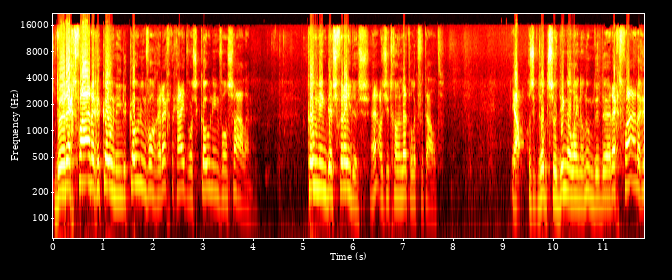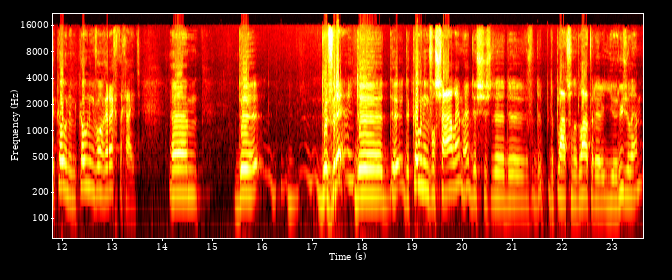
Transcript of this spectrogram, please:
De rechtvaardige koning, de koning van gerechtigheid, was koning van Salem. Koning des vredes, hè, als je het gewoon letterlijk vertaalt. Ja, als ik dat soort dingen alleen al noemde. De rechtvaardige koning, koning van gerechtigheid. Um, de, de, de, de, koning van Salem, hè, dus de, de, de, de plaats van het latere Jeruzalem.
